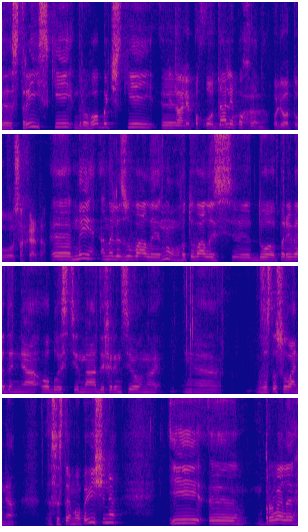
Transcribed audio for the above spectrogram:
е, Стрийський, Дрогобичський. е, Далі по ходу, Далі по е, ходу. польоту шахеда. Е, Ми аналізували, ну, готувались е, до переведення області на диференційоване е, застосування системи оповіщення. І е, провели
